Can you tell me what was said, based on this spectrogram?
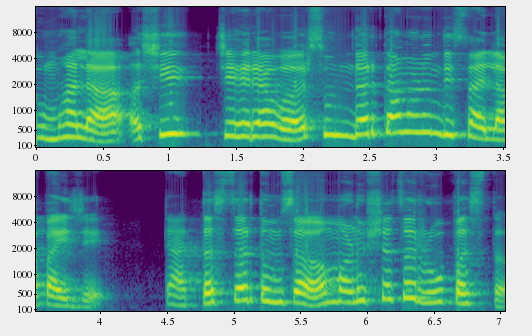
तुम्हाला अशी चेहऱ्यावर सुंदरता म्हणून दिसायला पाहिजे. त्यातच तर तुमचं मनुष्याचं रूप असतं.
